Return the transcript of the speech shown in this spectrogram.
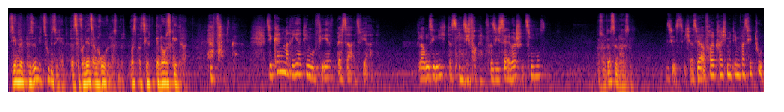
Sie haben mir persönlich zugesichert, dass sie von jetzt an Ruhe gelassen wird. Was passiert? Genau das Gegenteil. Herr Falke, Sie kennen Maria Timofeev besser als wir alle. Glauben Sie nicht, dass man sie vor allem vor sich selber schützen muss? Was soll das denn heißen? Sie ist sicher sehr erfolgreich mit dem, was sie tut.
